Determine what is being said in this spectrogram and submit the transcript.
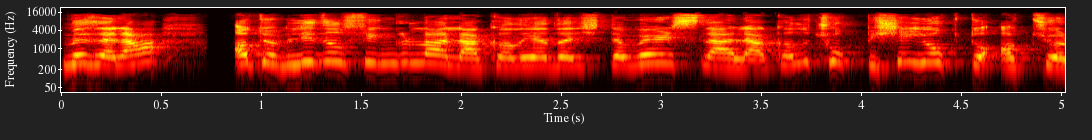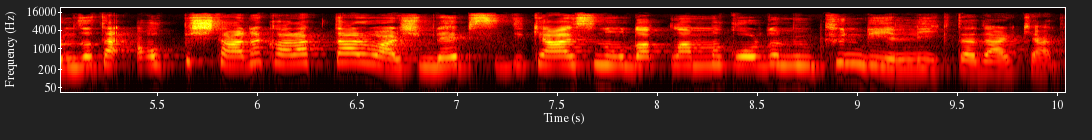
mesela atıyorum Littlefinger'la alakalı ya da işte Varys'le alakalı çok bir şey yoktu atıyorum. Zaten 60 tane karakter var şimdi hepsi hikayesine odaklanmak orada mümkün değil leaked ederken.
